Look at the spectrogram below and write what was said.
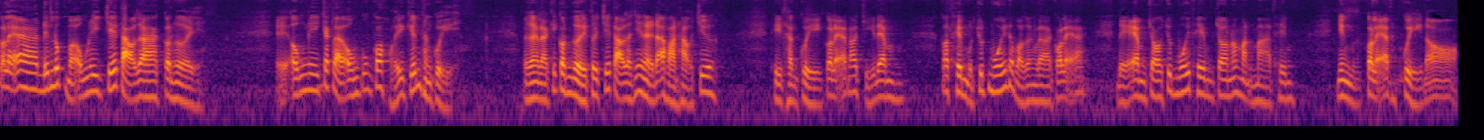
có lẽ đến lúc mà ông ấy chế tạo ra con người ông ấy chắc là ông cũng có hỏi ý kiến thằng quỷ. Rằng là cái con người tôi chế tạo ra như này đã hoàn hảo chưa? Thì thằng quỷ có lẽ nó chỉ đem có thêm một chút muối nó bảo rằng là có lẽ để em cho chút muối thêm cho nó mặn mà thêm. Nhưng mà có lẽ quỷ nó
